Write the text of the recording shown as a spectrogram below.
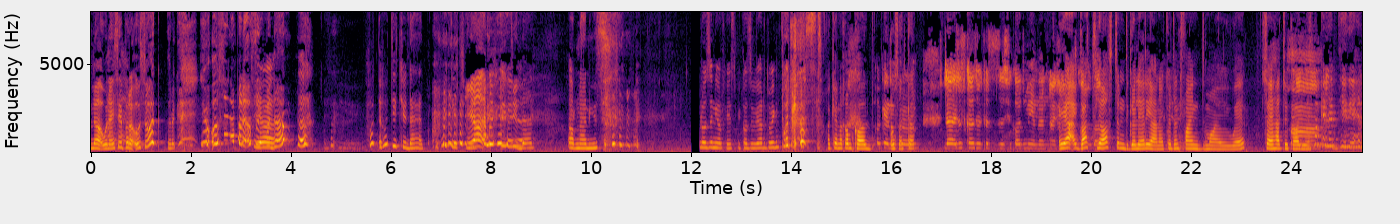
no, when I say para osog, they're like, "You also know para osog, yeah. madam." who who teach you that? Who teach you? yeah, teach you that? Our nannies. Close in your face because we are doing podcast. Okay, Nagham called. Okay, no problem. No, I just called her because she called me and then I. Yeah, I got lost in the gallery and I couldn't find my way. So I had to call you. ما كلمتيني انا.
